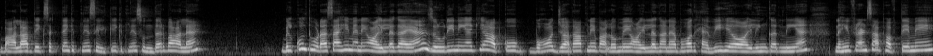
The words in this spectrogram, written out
बाल आप देख सकते हैं, कितने सिल्की, कितने सुंदर बाल हैं। बिल्कुल थोड़ा सा ही मैंने ऑयल लगाया है। ज़रूरी नहीं है कि आपको बहुत ज़्यादा अपने बालों में ऑयल लगाना है। बहुत हैवी हेयर ऑयलिंग करनी है। नहीं फ्रेंड्स आप हफ़्ते में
